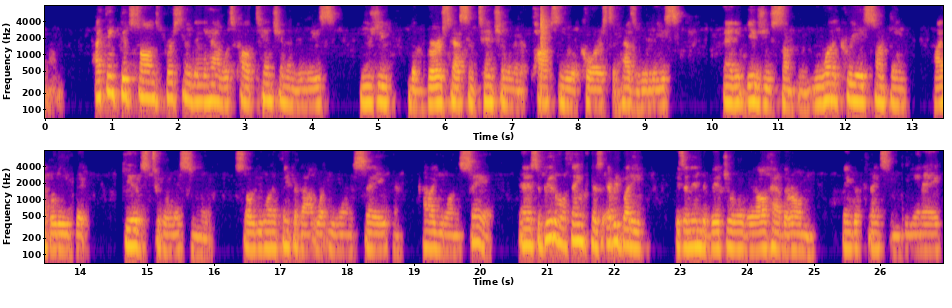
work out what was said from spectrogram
Um, I think good songs, personally, they have what's called tension and release. Usually, the verse has some tension and then it pops into a chorus. It has a release and it gives you something. You want to create something, I believe, that gives to the listener. So you want to think about what you want to say and how you want to say it. And it's a beautiful thing because everybody is an individual. They all have their own fingerprints and DNA.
